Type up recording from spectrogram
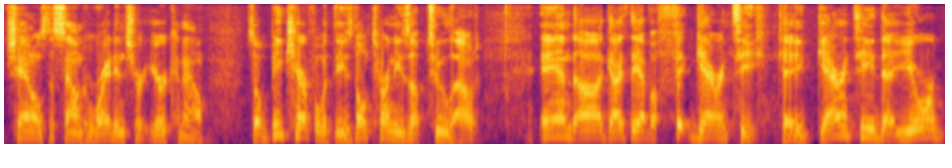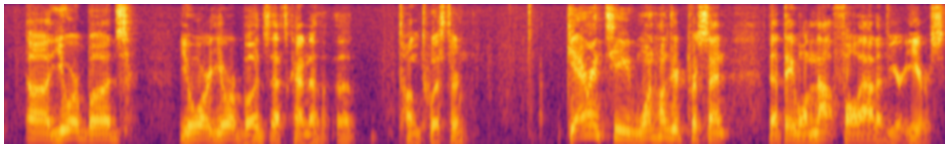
channels the sound right into your ear canal. So be careful with these. Don't turn these up too loud. And uh, guys, they have a fit guarantee. Okay, guaranteed that your uh, your buds, your your buds. That's kind of a tongue twister. Guaranteed 100% that they will not fall out of your ears.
